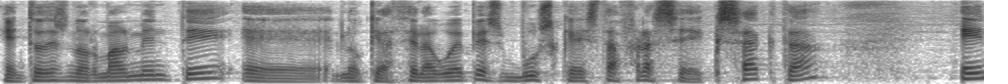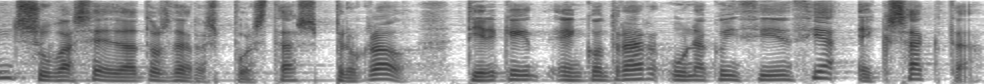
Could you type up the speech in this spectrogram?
Entonces normalmente eh, lo que hace la web es busca esta frase exacta en su base de datos de respuestas. Pero claro, tiene que encontrar una coincidencia exacta.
